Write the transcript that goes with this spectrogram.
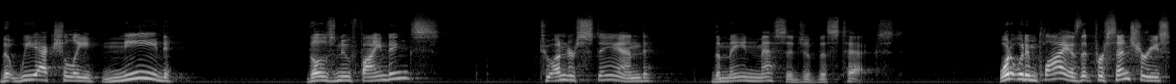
that we actually need those new findings to understand the main message of this text. What it would imply is that for centuries,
